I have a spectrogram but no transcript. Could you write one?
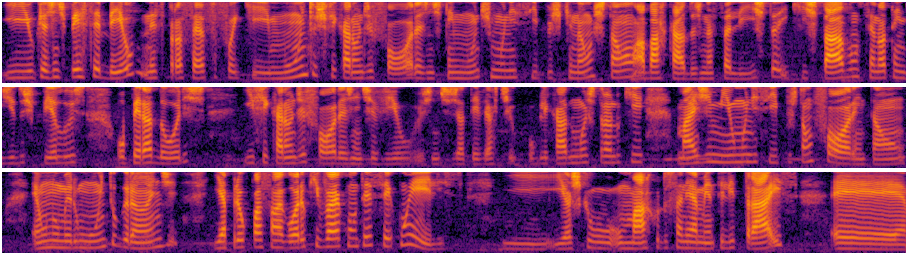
E o que a gente percebeu nesse processo foi que muitos ficaram de fora, a gente tem muitos municípios que não estão abarcados nessa lista e que estavam sendo atendidos pelos operadores e ficaram de fora. A gente viu, a gente já teve artigo publicado mostrando que mais de mil municípios estão fora. Então, é um número muito grande e a preocupação agora é o que vai acontecer com eles. E, e acho que o, o, marco do saneamento ele traz é,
